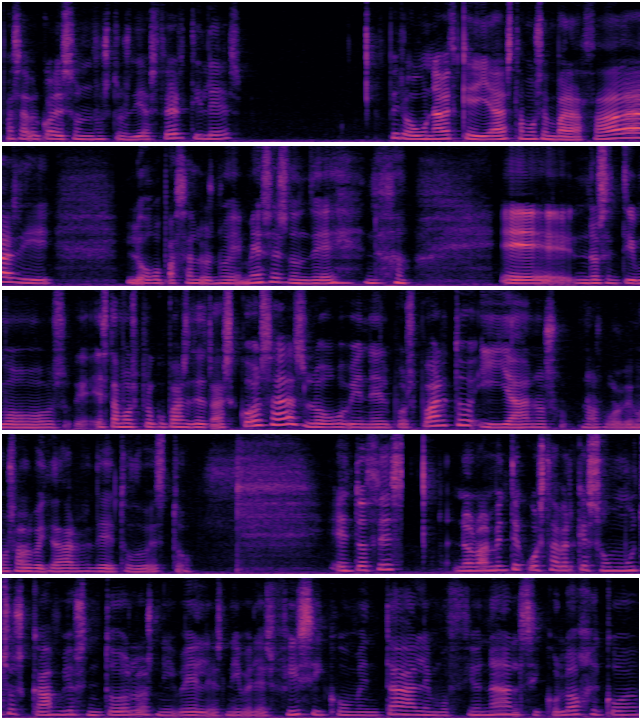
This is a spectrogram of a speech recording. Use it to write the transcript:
para saber cuáles son nuestros días fértiles. Pero una vez que ya estamos embarazadas y luego pasan los nueve meses donde eh, nos sentimos, estamos preocupados de otras cosas, luego viene el posparto y ya nos, nos volvemos a olvidar de todo esto. Entonces, normalmente cuesta ver que son muchos cambios en todos los niveles, niveles físico, mental, emocional, psicológico,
